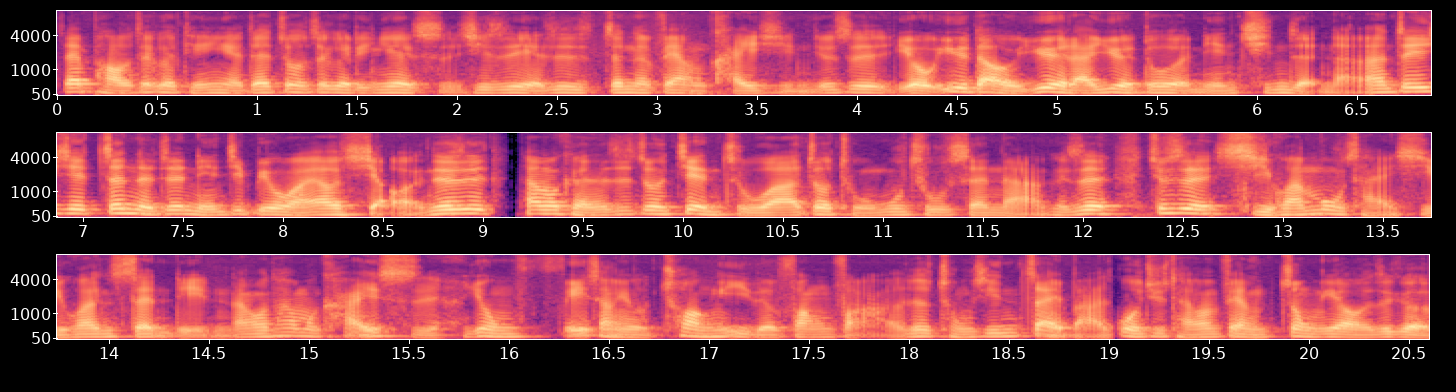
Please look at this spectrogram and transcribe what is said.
在跑这个田野，在做这个林业史，其实也是真的非常开心，就是有遇到越来越多的年轻人呐，啊，这一些真的就是年纪比我还要小啊，就是他们可能是做建筑啊，做土木出身啊，可是就是喜欢木材，喜欢森林，然后他们开始用非常有创意的方法，就重新再把过去台湾非常重要的这个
